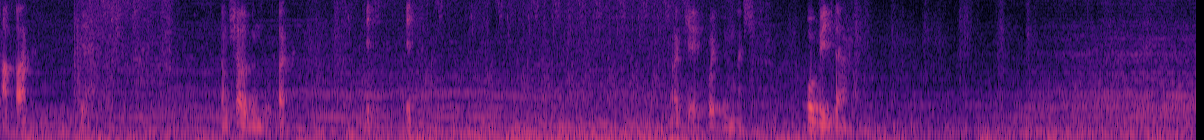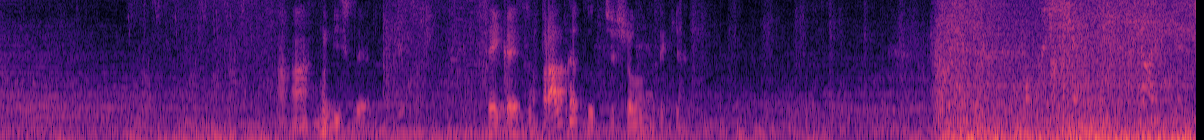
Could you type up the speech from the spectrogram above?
А так? Єс. Там ще один був, так? Хі-хі. Окей, потім ми обійдемо. Ага, обійшли. Це якась заправка тут, чи що воно таке? Oh, shit! Not again!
